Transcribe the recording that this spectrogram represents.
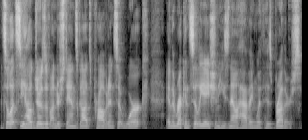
And so let's see how Joseph understands God's providence at work and the reconciliation he's now having with his brothers.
